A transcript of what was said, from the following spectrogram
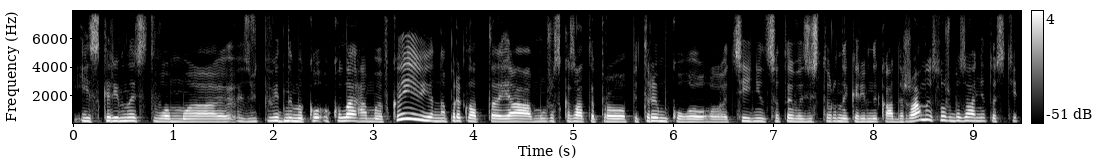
із керівництвом е, з відповідними колегами в Києві. Наприклад, я можу сказати про підтримку е, цієї ініціативи зі сторони керівника Державної служби зайнятості.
